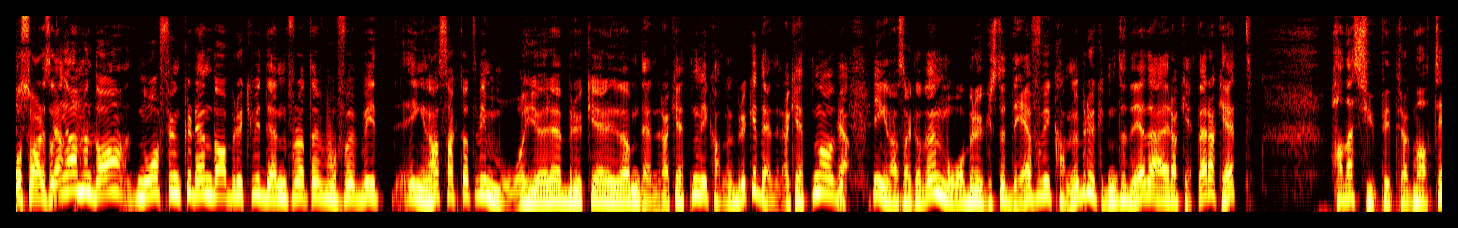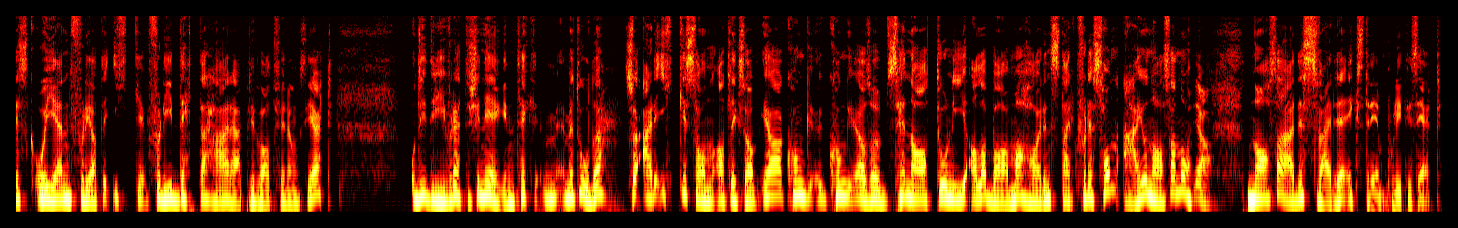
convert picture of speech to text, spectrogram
Og så er det sånn, Ja. ja, men da, nå funker den, da bruker vi den, for at det, hvorfor vi, ingen har sagt at vi må gjøre, bruke liksom, den raketten, vi kan jo bruke den raketten, og vi, ingen har sagt at den må brukes til det, for vi kan jo bruke den til det, det er rakett er rakett. Han er superpragmatisk, og igjen fordi, at det ikke, fordi dette her er privatfinansiert. Og de driver det etter sin egen metode. Så er det ikke sånn at liksom Ja, kong, kong, altså, senatoren i Alabama har en sterk For det sånn er jo NASA nå. Ja. NASA er dessverre ekstremt politisert.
